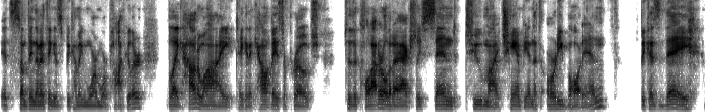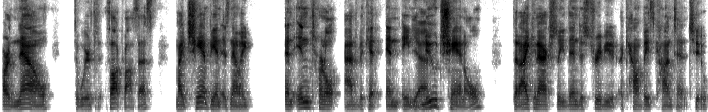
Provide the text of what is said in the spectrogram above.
It's something that I think is becoming more and more popular. Like, how do I take an account based approach to the collateral that I actually send to my champion that's already bought in? Because they are now, it's a weird th- thought process. My champion is now a an internal advocate and a yeah. new channel that I can actually then distribute account based content to.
